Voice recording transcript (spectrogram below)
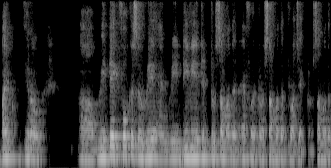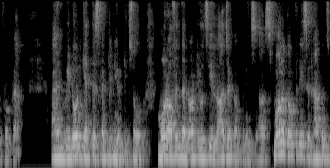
by you know uh, we take focus away and we deviate it to some other effort or some other project or some other program. And we don't get this continuity. So more often than not you'll see larger companies uh, smaller companies it happens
